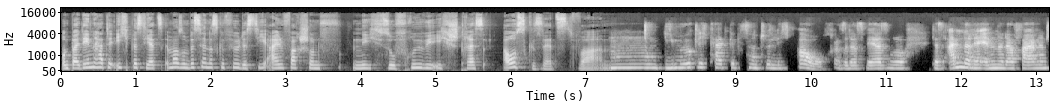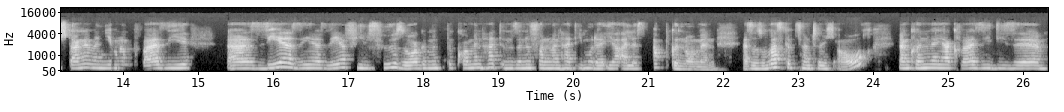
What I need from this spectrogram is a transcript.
Und bei denen hatte ich bis jetzt immer so ein bisschen das Gefühl, dass die einfach schon nicht so früh wie ich Stress ausgesetzt waren? Mm, die Möglichkeit gibt es natürlich auch. Also das wäre so das andere Ende der Fahnenstange, wenn jemand quasi äh, sehr, sehr, sehr viel Fürsorge mitbekommen hat, im Sinne von, man hat ihm oder ihr alles abgenommen. Also sowas gibt es natürlich auch. Dann können wir ja quasi diese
